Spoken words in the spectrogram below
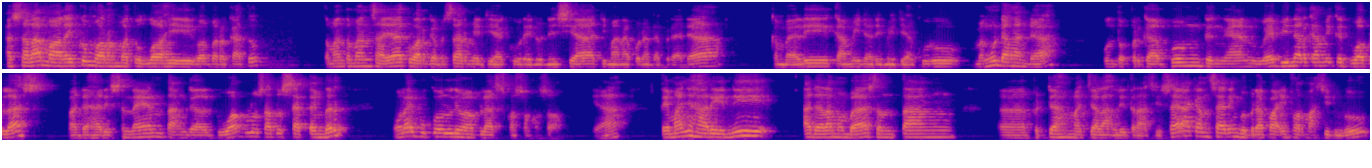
Assalamualaikum warahmatullahi wabarakatuh. Teman-teman saya, keluarga besar Media Guru Indonesia, di mana pun Anda berada, kembali kami dari Media Guru mengundang Anda untuk bergabung dengan webinar kami ke-12 pada hari Senin tanggal 21 September mulai pukul 15.00. Ya, temanya hari ini adalah membahas tentang uh, bedah majalah literasi. Saya akan sharing beberapa informasi dulu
